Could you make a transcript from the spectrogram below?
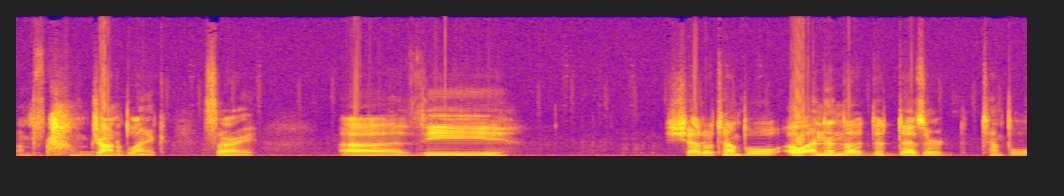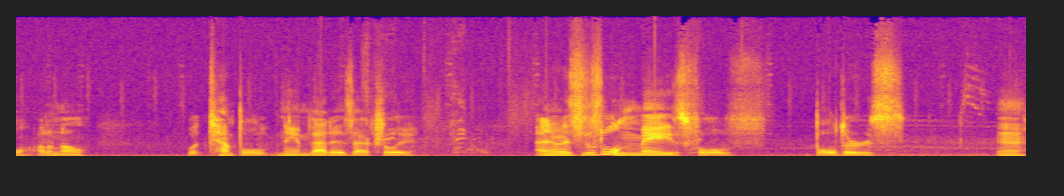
I'm, I'm drawing a blank. Sorry. Uh, the... Shadow Temple? Oh, and then the, the Desert Temple. I don't know what temple name that is, actually. Anyways, this little maze full of boulders. Eh,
